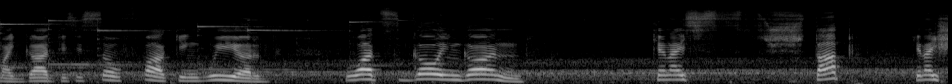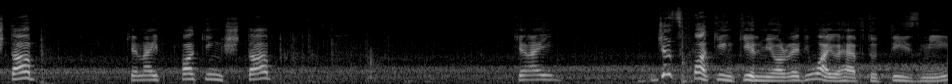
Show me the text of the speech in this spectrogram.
My god, this is so fucking weird. What's going on? Can I stop? Can I stop? Can I fucking stop? Can I just fucking kill me already? Why you have to tease me?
